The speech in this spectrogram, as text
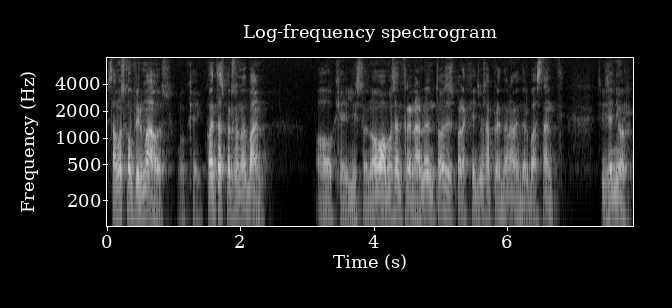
¿Estamos confirmados? Ok. ¿Cuántas personas van? Ok, listo. No, vamos a entrenarlo entonces para que ellos aprendan a vender bastante. Sí, señor.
